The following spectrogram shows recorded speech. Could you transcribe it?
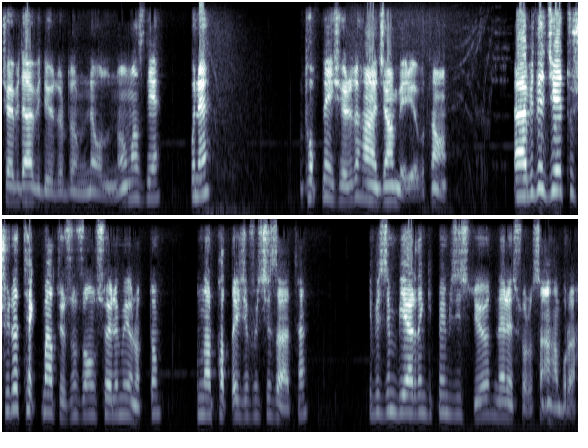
Şöyle bir daha video durdurdum ne olur ne olmaz diye. Bu ne? Bu top ne işe yarıyordu? Ha can veriyor bu tamam. Ee, bir de C tuşuyla tekme atıyorsunuz. Onu söylemeyi unuttum. Bunlar patlayıcı fırça zaten. Ki bizim bir yerden gitmemizi istiyor. Neresi orası? Aha bura.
